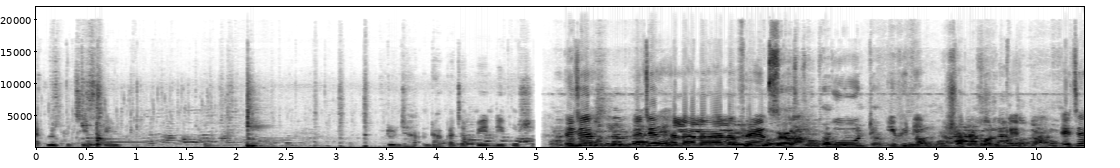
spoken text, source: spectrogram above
এখন একটু চেপে একটু ঢাকা চাপিয়ে দিয়ে কষি এই যে এই যে hello hello hello friends good evening সকলকে এই যে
